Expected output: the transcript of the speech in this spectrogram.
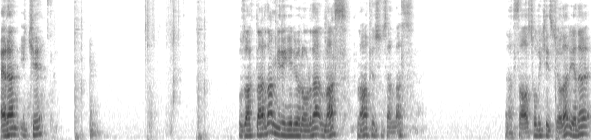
Eren 2. Uzaklardan biri geliyor orada. Lars. Ne yapıyorsun sen Lars? Ya sağa solu kesiyorlar ya da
